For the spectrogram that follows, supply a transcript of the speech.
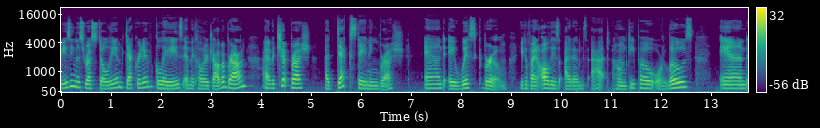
Using this Rust-Oleum decorative glaze in the color Java Brown. I have a chip brush, a deck staining brush, and a whisk broom. You can find all these items at Home Depot or Lowe's. And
